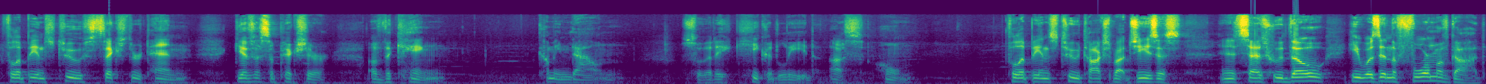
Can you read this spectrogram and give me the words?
Philippians 2 6 through 10 gives us a picture of the king coming down so that he, could lead us home. Philippians 2 talks about Jesus, and it says, Who though he was in the form of God,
